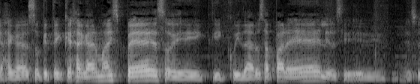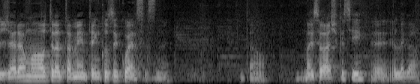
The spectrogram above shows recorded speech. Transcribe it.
Carregar, só que tem que carregar mais peso e, e cuidar os aparelhos e isso gera uma outra também tem consequências, né? Então, mas eu acho que sim, é, é legal.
